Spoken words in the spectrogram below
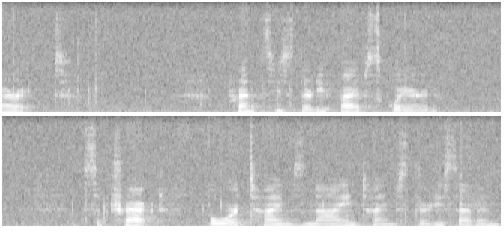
All right. Parentheses 35 squared. Subtract 4 times 9 times 37.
